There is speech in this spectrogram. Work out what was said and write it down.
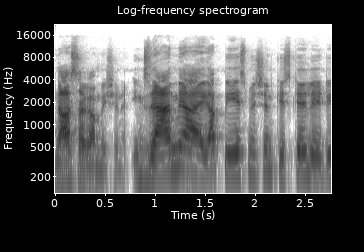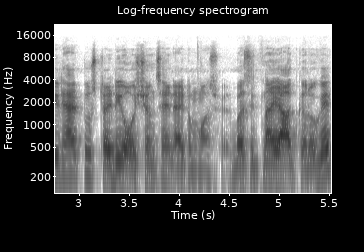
नासा का मिशन है। एग्ज़ाम में आएगा पेस मिशन किसके रिलेटेड है? To study ocean and atmosphere बस इतना याद करोगे।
